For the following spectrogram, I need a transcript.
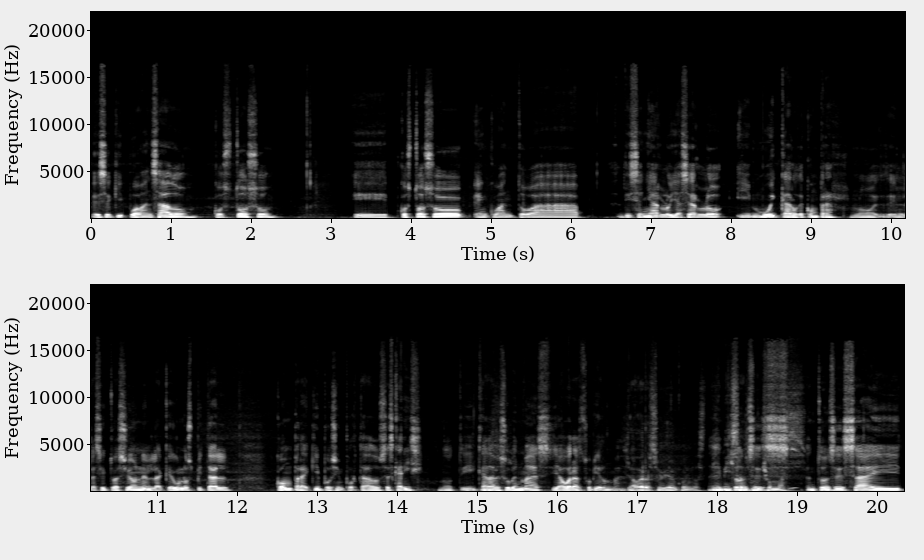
es equipo avanzado, costoso, eh, costoso en cuanto a diseñarlo y hacerlo y muy caro de comprar. ¿no? En la situación en la que un hospital compra equipos importados es carísimo ¿no? y cada vez suben más y ahora subieron más. Y ahora subieron con las divisas entonces, mucho más. Entonces hay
